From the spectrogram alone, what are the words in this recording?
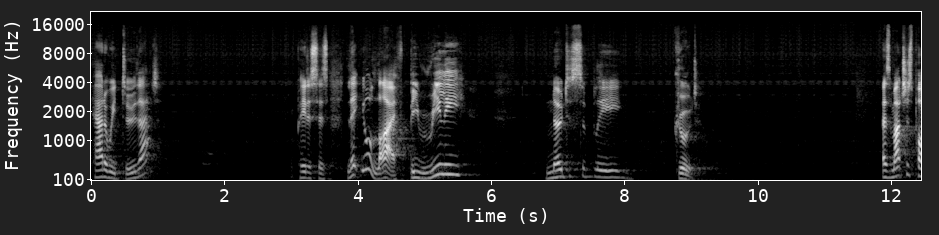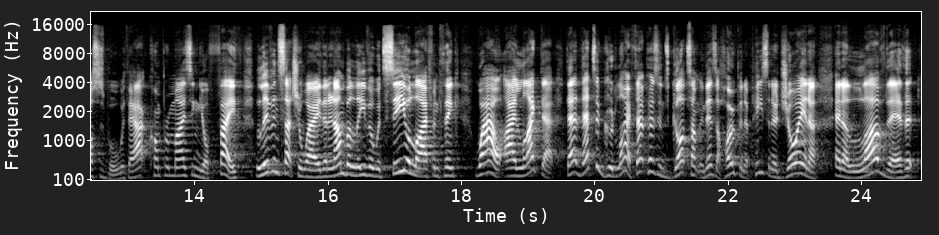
How do we do that? Peter says, let your life be really noticeably good. As much as possible, without compromising your faith, live in such a way that an unbeliever would see your life and think, wow, I like that. that that's a good life. That person's got something. There's a hope and a peace and a joy and a, and a love there that,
